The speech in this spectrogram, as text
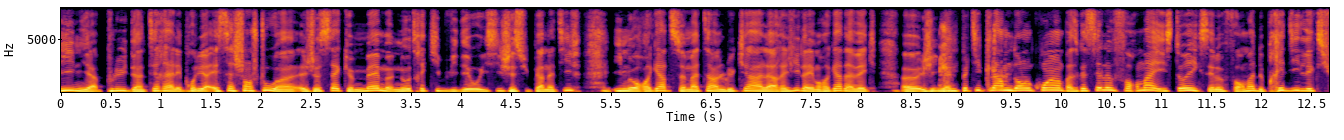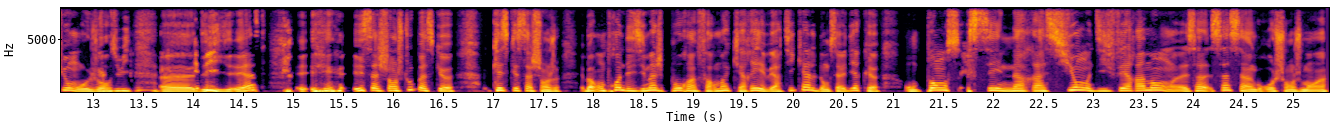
il n'y a plus d'intérêt à les produire et ça change tout. Hein. Je sais que même notre équipe vidéo ici chez Supernatif, il me regarde ce matin, Lucas à la régie, là, il me regarde avec, euh, j'ai une petite larme dans le coin parce que c'est le format historique, c'est le format de prédilection aujourd'hui euh, des vidéastes. Et, ça change tout parce que qu'est-ce que ça change? Eh ben, On prend des images pour un format carré et vertical. Donc ça veut dire que on pense ces narrations différemment. Ça, ça c'est un gros changement. Hein.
